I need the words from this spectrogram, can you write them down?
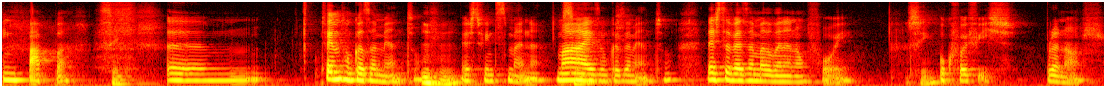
Em Papa. Sim. Hum, tivemos um casamento Uhum. este fim de semana. Mais um casamento. Desta vez a Madalena não foi. Sim. O que foi fixe para nós.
